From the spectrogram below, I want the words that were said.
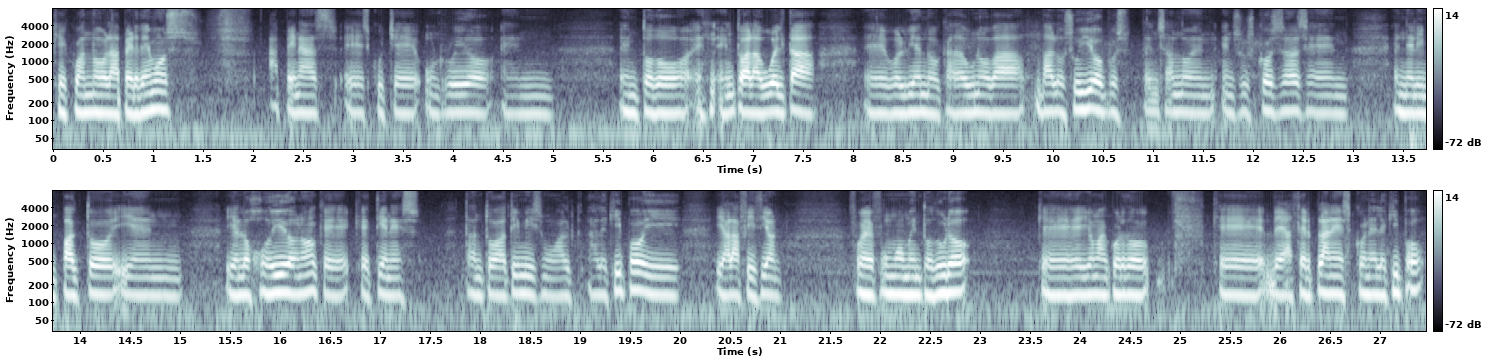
que cuando la perdemos apenas escuché un ruido en, en, todo, en, en toda la vuelta eh, volviendo, cada uno va, va, a lo suyo, pues pensando en, en sus cosas, en, el impacto y en, y en lo jodido ¿no? que, que, tienes tanto a ti mismo, al, al equipo y, y, a la afición. Fue, fue un momento duro que yo me acuerdo que de hacer planes con el equipo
